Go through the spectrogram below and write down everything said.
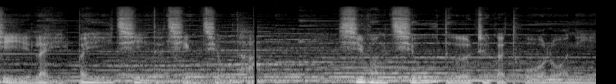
涕泪悲泣地请求他，希望求得这个陀罗尼。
